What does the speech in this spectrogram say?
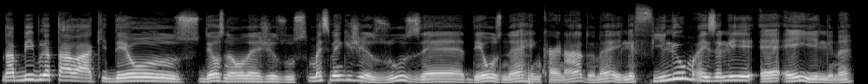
na Bíblia tá lá que Deus. Deus não, né? Jesus. Mas se bem que Jesus é Deus, né? Reencarnado, né? Ele é filho, mas ele é, é ele, né?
